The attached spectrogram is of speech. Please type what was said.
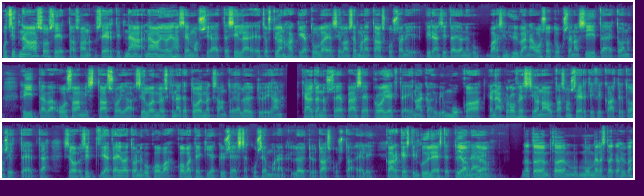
Mutta sitten nämä associate-tason sertit, nämä, nämä on jo ihan semmoisia, että, sillä, että jos työnhakija tulee ja sillä on semmoinen taskussa, niin pidän sitä jo niin kuin varsin hyvänä osoituksena siitä, että on riittävä osaamistaso ja silloin myöskin näitä toimeksantoja löytyy ihan käytännössä ja pääsee projekteihin aika hyvin mukaan. Ja nämä professional-tason sertifikaatit on sitten, että se on, sitten tietää jo, että on niin kuin kova, kova tekijä kyseessä, kun semmoinen löytyy taskusta. Eli karkeasti niin kuin yleistetty joo, näin. Joo. No toi on, toi on mun mielestä aika hyvä,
